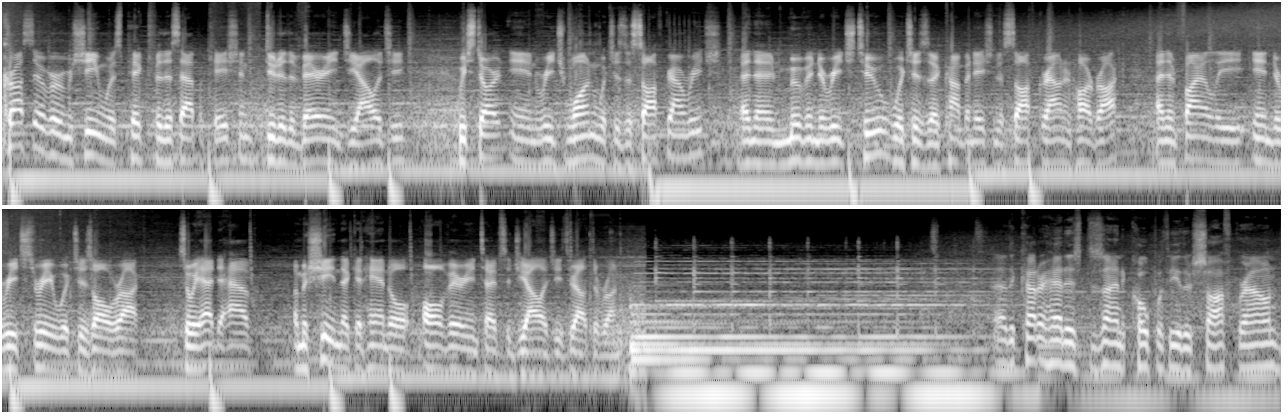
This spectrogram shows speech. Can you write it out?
Crossover machine was picked for this application due to the varying geology we start in reach one, which is a soft ground reach, and then move into reach two, which is a combination of soft ground and hard rock, and then finally into reach three, which is all rock. So we had to have a machine that could handle all varying types of geology throughout the run. Uh, the cutter head is designed to cope with either soft ground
